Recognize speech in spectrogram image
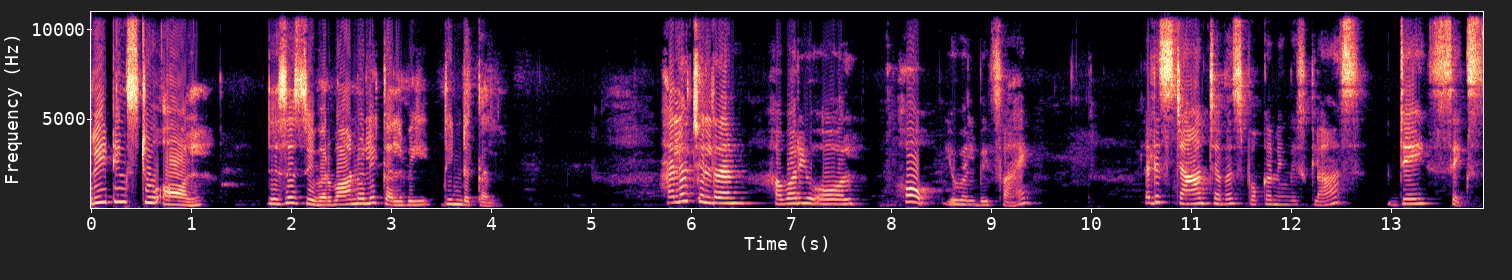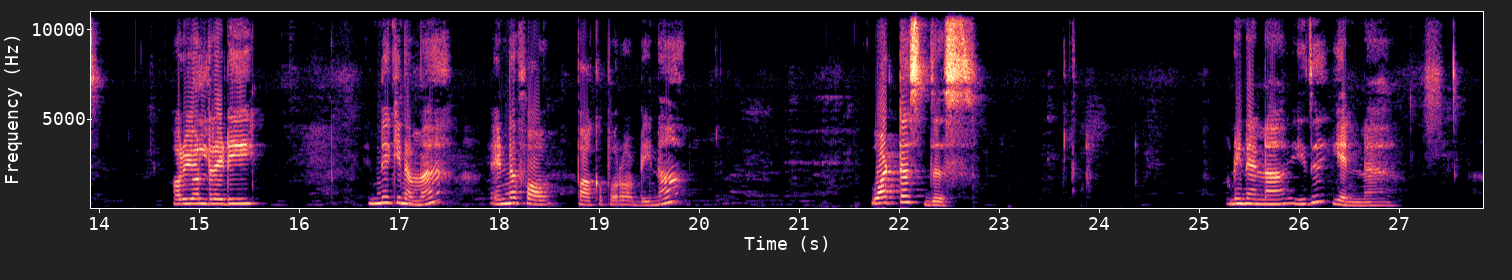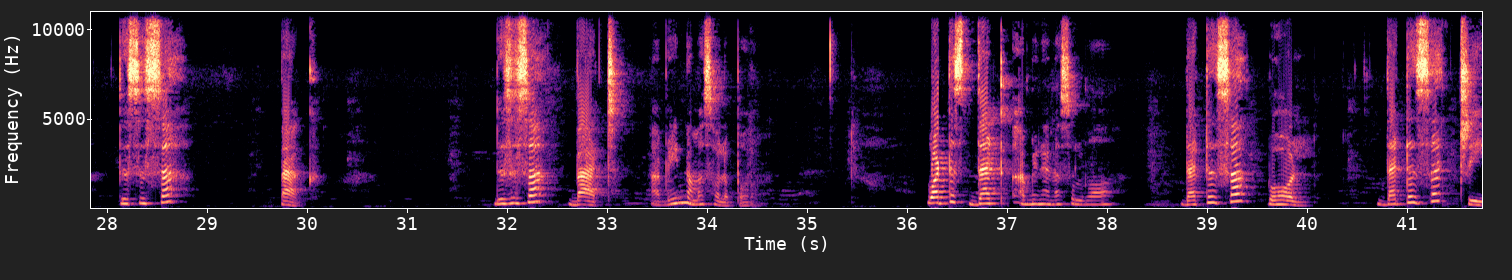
Greetings to all this is your வானொலி கல்வி Dindigul hello children how are you all hope you will be fine let us start our spoken English class day six are you all ready இன்றைக்கி நம்ம என்ன form பார்க்க போகிறோம் அப்படின்னா what is this அப்படின்னா என்ன இது என்ன this is a bag this is a bat அப்படின்னு நம்ம சொல்ல போகிறோம் வாட் இஸ் தட் அப்படின்னு என்ன சொல்லுவோம்? That is a ball that is a tree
